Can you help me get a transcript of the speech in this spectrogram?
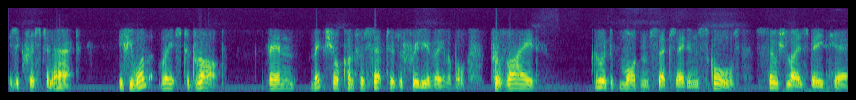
is a Christian act. If you want rates to drop, then make sure contraceptives are freely available. Provide good modern sex ed in schools, socialize daycare,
